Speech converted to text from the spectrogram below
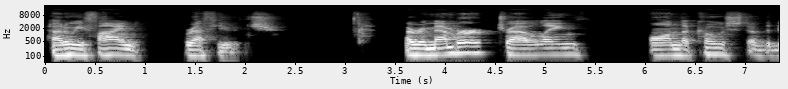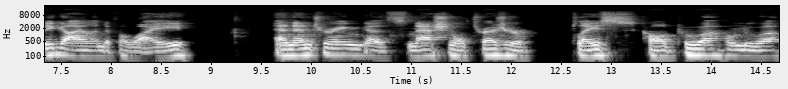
How do we find refuge? I remember traveling on the coast of the big island of Hawaii and entering a national treasure place called Pua Honua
